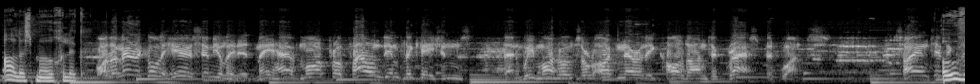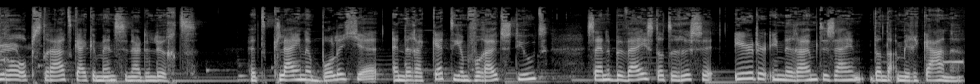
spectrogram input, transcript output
alles mogelijk. For the miracle here simulated may have more profound implications than we mortals are ordinarily called on to grasp at once. Overal op straat kijken mensen naar de lucht. Het kleine bolletje en de raket die hem vooruitstuwt zijn het bewijs dat de Russen eerder in de ruimte zijn dan de Amerikanen.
